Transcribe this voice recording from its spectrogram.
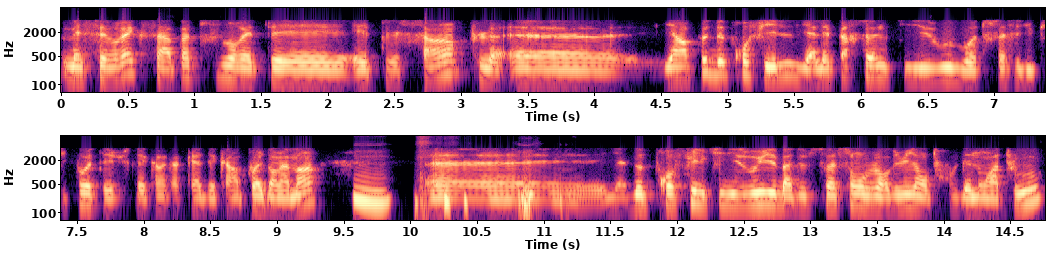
mais c'est vrai que ça n'a pas toujours été, été simple. Euh, Il y a un peu de profil. Il y a les personnes qui disent oui, bon, tout ça c'est du pipeau, t'es juste quelqu'un qui a, un poil dans la main. Mhm. Euh, Il y a d'autres profils qui disent oui, bah, de toute façon aujourd'hui on trouve des noms à tout.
